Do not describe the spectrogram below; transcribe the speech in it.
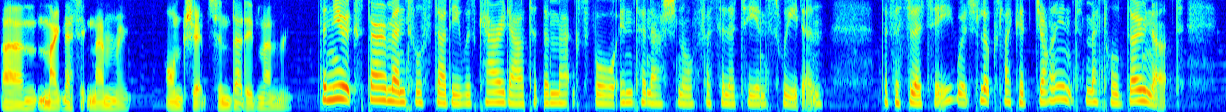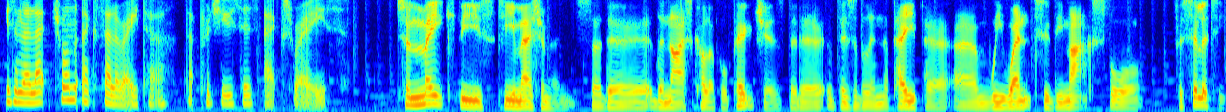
um, magnetic memory on chips, embedded memory. The new experimental study was carried out at the Max IV International facility in Sweden. The facility, which looks like a giant metal donut, is an electron accelerator that produces X rays to make these key measurements, so the the nice colorful pictures that are visible in the paper, um, we went to the Max IV facility.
